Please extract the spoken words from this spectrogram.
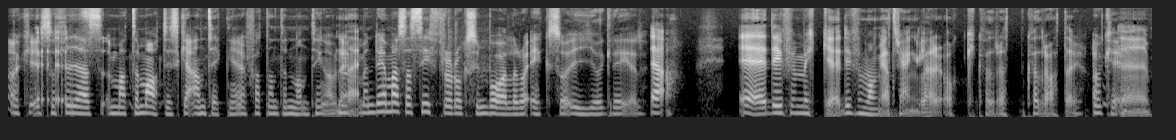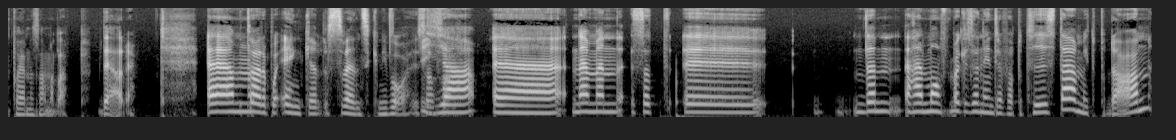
Okej, Sofias matematiska anteckningar, jag fattar inte någonting av det. Nej. Men det är massa siffror och symboler och x och y och grejer. Ja. Eh, det är för mycket, det är för många trianglar och kvadrat, kvadrater Okej. eh, på en och samma lapp. Det är det. Ehm, Ta det på enkel svensk nivå i så fall. ja, eh, nej men så att eh, den här månförmörkelsen inträffar på tisdag, mitt på dagen.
